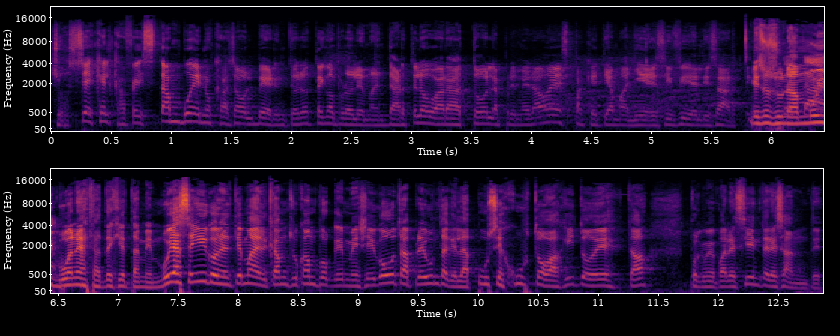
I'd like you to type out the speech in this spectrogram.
Yo sé que el café es tan bueno que vas a volver, entonces no tengo problema en dártelo barato la primera vez para que te amañes y fidelizarte. Eso es una muy buena estrategia también. Voy a seguir con el tema del Camp to Camp porque me llegó otra pregunta que la puse justo abajito de esta porque me parecía interesante.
